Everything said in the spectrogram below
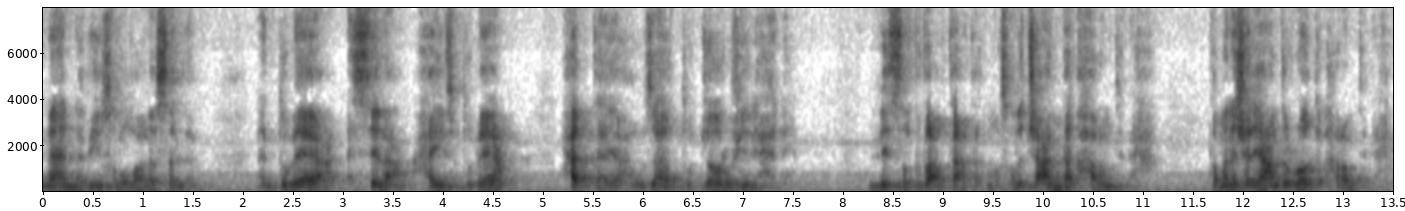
نهى النبي صلى الله عليه وسلم أن تباع السلع حيث تباع حتى يحوزها التجار في رحالهم لسه البضاعة بتاعتك ما وصلتش عندك حرام تبيعها. طب أنا شاريها عند الراجل حرام تبيعها.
